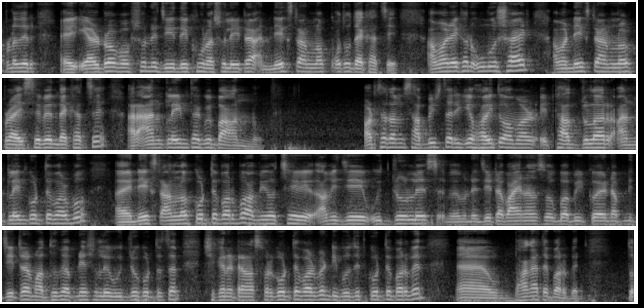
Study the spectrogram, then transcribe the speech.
আপনাদের এয়ারড্রপ অপশনে যে দেখুন আসলে এটা নেক্সট আনলক কত দেখাচ্ছে। আমার এখানে উনষাট আমার নেক্সট আনলক প্রায় সেভেন দেখাচ্ছে, আর আনক্লেম থাকবে বাহান্ন। অর্থাৎ আমি ছাব্বিশ তারিখে হয়তো আমার সাত ডলার আনক্লেম করতে পারব নেক্সট আনলক করতে পারব। আমি হচ্ছে, আমি যে উইথড্রলেস মানে যেটা বাইন্যান্স হোক বা বিটকয়েন আপনি যেটার মাধ্যমে আপনি আসলে উইথড্র করতে চান, সেখানে ট্রান্সফার করতে পারবেন ডিপোজিট করতে পারবেন ভাঙাতে পারবেন। তো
